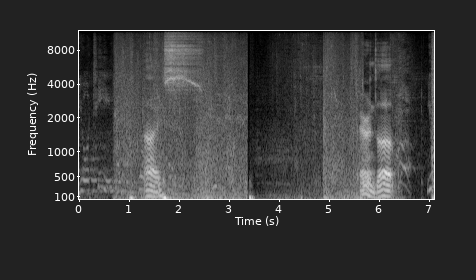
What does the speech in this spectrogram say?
Your team has destroyed Nice. Baron's up. has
